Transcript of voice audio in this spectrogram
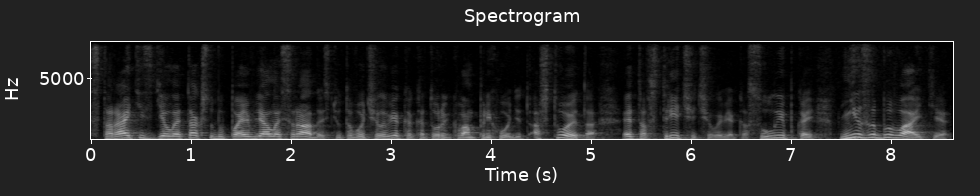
старайтесь делать так, чтобы появлялась радость у того человека, который к вам приходит. А что это? Это встреча человека с улыбкой. Не забывайте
